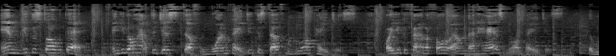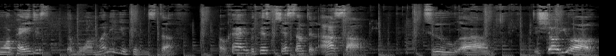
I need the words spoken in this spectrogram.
And you can start with that. And you don't have to just stuff one page. You can stuff more pages. Or you can find a photo album that has more pages. The more pages, the more money you can stuff. Okay, but this was just something I saw to um, to show you all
